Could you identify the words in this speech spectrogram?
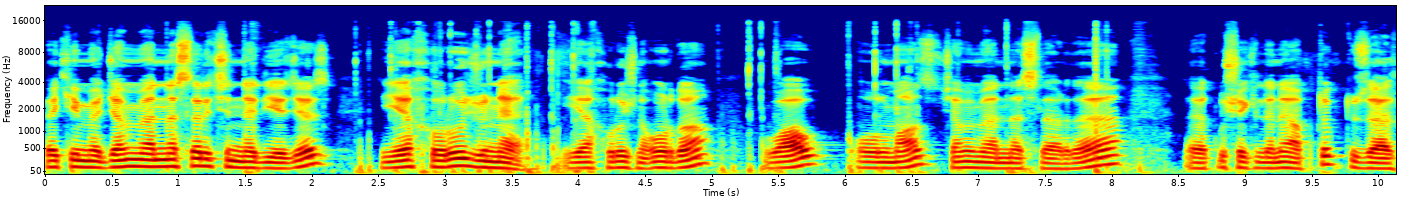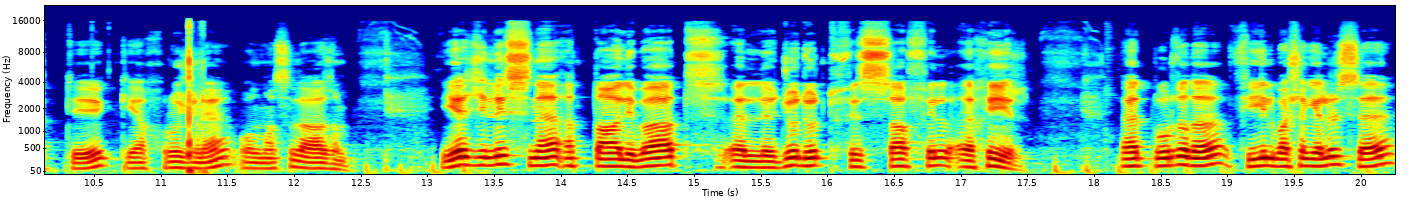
Peki cem müennesler için ne diyeceğiz? Yehrucune. Yehrucune. Orada vav olmaz. Cem müenneslerde evet bu şekilde ne yaptık? Düzelttik. Yehrucune olması lazım. Yeclisne et-talibat el-cudud fis-safil ehir. Evet burada da fiil başa gelirse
